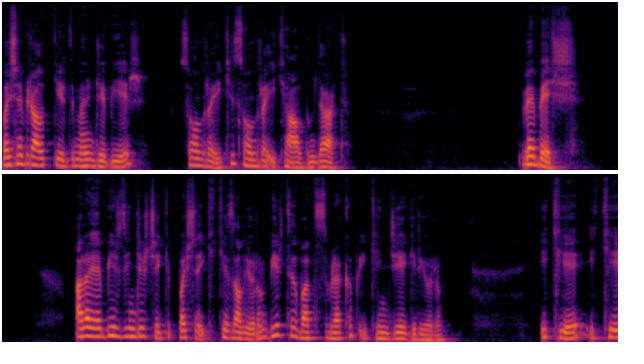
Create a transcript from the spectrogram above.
Başına bir alıp girdim. Önce 1, sonra 2, sonra 2 aldım. 4 ve 5. Araya bir zincir çekip başına iki kez alıyorum. Bir tığ batısı bırakıp ikinciye giriyorum. 2, 2,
